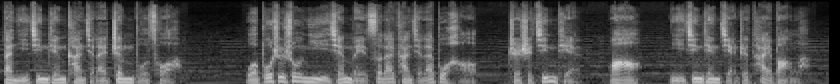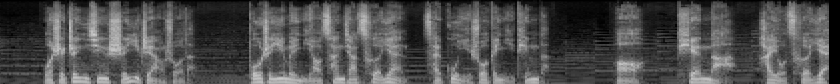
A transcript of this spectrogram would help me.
但你今天看起来真不错。我不是说你以前每次来看起来不好，只是今天，哇哦，你今天简直太棒了。我是真心实意这样说的。”不是因为你要参加测验才故意说给你听的，哦，天哪，还有测验！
